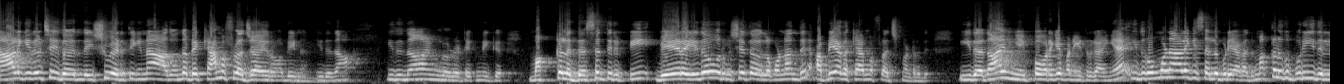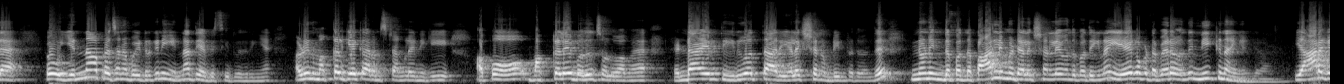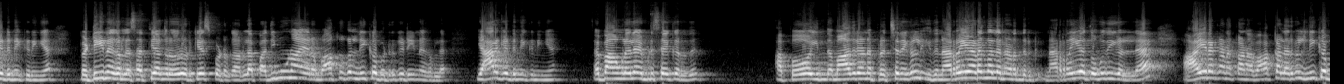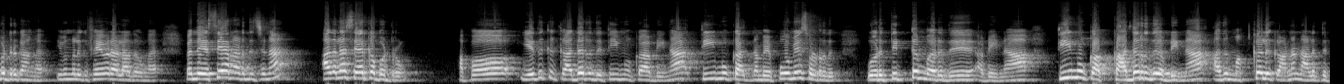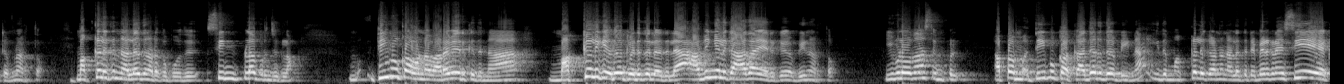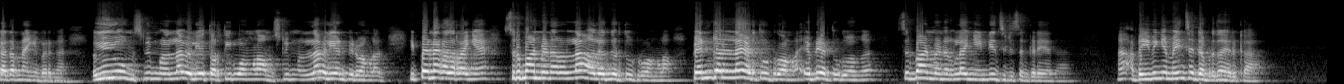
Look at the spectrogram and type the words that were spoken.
நாளைக்கு எதாச்சும் இது இந்த இஷ்யூ எடுத்தீங்கன்னா அது வந்து அப்படியே கேமஃபிளாஜ் ஆயிரும் அப்படின்னு. இதுதான். இதுதான் இவங்களோட டெக்னிக் மக்களை திசை திருப்பி வேற ஏதோ ஒரு விஷயத்தை அதில் கொண்டாந்து அப்படியே அதை கேமஃப்ளாஜ் பண்றது. இதை தான் இவங்க இப்போ வரைக்கும் பண்ணிட்டு இருக்காங்க. இது ரொம்ப நாளைக்கு செல்லுபடி ஆகாது. மக்களுக்கு புரியுது இல்ல ஓ என்ன பிரச்சனை போயிட்டு இருக்கு? நீங்க என்னத்தையா பேசிட்டு இருக்கிறீங்க? அப்படின்னு மக்கள் கேட்க ஆரம்பிச்சிட்டாங்களே இன்னைக்கு. அப்போ மக்களே பதில் சொல்லுவாங்க. ரெண்டாயிரத்தி இருபத்தாறு எலெக்ஷன் அப்படின்றது வந்து இன்னொன்னு இந்த இந்த பார்லிமெண்ட் எலெக்ஷன்லேயே வந்து பாத்தீங்கன்னா ஏகப்பட்ட பேரை வந்து நீக்குனாங்க. யாரை கேட்டு நிற்கிறீங்க இப்போ டி நகரில் சத்யாங்கிறவர் ஒரு கேஸ் போட்டிருக்காருல பதிமூணாயிரம் வாக்குகள் நீக்கப்பட்டிருக்கு டி நகரில். யாரை கேட்டு நிற்கிறீங்க அப்போ அவங்களெல்லாம் எப்படி சேர்க்கறது? அப்போ இந்த மாதிரியான பிரச்சனைகள் இது நிறைய இடங்கள்ல நடந்திருக்கு. நிறைய தொகுதிகளில் ஆயிரக்கணக்கான வாக்காளர்கள் நீக்கப்பட்டிருக்காங்க. இவங்களுக்கு ஃபேவர் இல்லாதவங்க. இப்போ இந்த எஸ்ஏஆர் நடந்துச்சுன்னா அதெல்லாம் சேர்க்கப்பட்டுரும். அப்போ எதுக்கு கதறுது திமுக அப்படின்னா திமுக நம்ம எப்பவுமே சொல்றது ஒரு திட்டம் வருது அப்படின்னா திமுக கதறுது அப்படின்னா அது மக்களுக்கான நலத்திட்டம்னு அர்த்தம். மக்களுக்கு நல்லது நடக்க போகுது. சிம்பிளா புரிஞ்சுக்கலாம். திமுக ஒன்றை வரவேற்குதுன்னா மக்களுக்கு ஏதோ கெடுதல் அதுல அவங்களுக்கு ஆதாயம் இருக்கு அப்படின்னு அர்த்தம். இவ்வளவுதான் சிம்பிள். அப்ப திமுக கதறுது அப்படின்னா இது மக்களுக்கான நலத்திட்டம் ஏற்கனவே சிஏ கதறினாங்க பாருங்க. ஐயோ முஸ்லீம்கள் எல்லாம் வெளியே துரத்திடுவாங்களா முஸ்லீம்கள் எல்லாம் வெளியே அனுப்பிடுவாங்களா இப்ப என்ன கதறாங்க? சிறுபான்மையினர் எல்லாம் அதுல இருந்து எடுத்து விட்டுருவாங்களா பெண்கள் எல்லாம் எடுத்து விட்டுருவாங்களா எப்படி எடுத்து விடுவாங்க? சிறுபான்மையினர்லாம் இங்க இந்தியன் சிட்டிசன் கிடையாதா? அப்ப இவங்க மைண்ட் செட் அப்படிதான் இருக்கா?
